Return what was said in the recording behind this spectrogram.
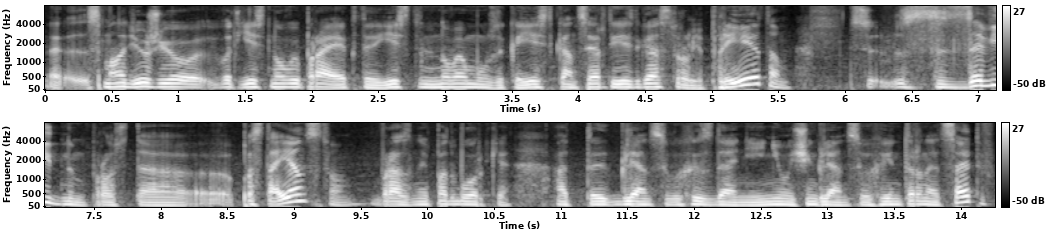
э, с молодежью вот есть новые проекты, есть новая музыка, есть концерты, есть гастроли. При этом с, с завидным просто э, постоянством в разные подборки от глянцевых изданий и не очень глянцевых интернет-сайтов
